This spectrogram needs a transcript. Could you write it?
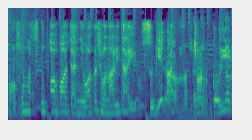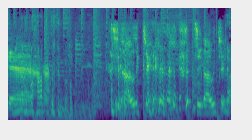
あそんなスーパーばあちゃんに私はなりたいよ。すげえかーかっこいいね。みんなみんなの分払ってくれんの？違うっちゅね。違うっちゅね。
